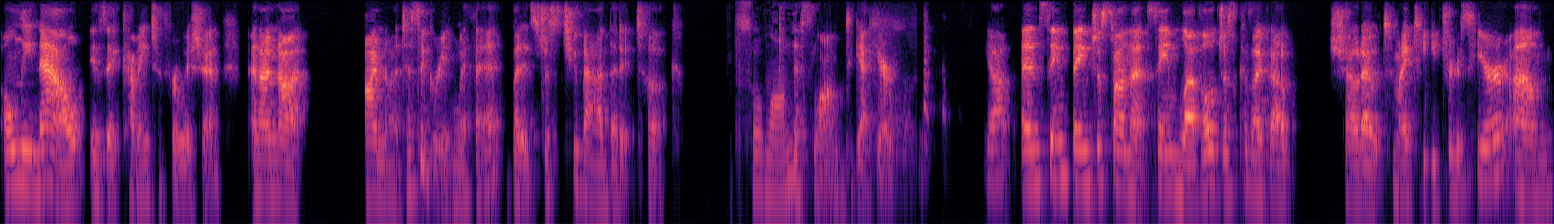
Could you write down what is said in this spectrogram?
only now is it coming to fruition. And i'm not i'm not disagreeing with it but it's just too bad that it took so long. this long to get here. Yeah and same thing just on that same level just because i've got a shout out to my teachers here. Um,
